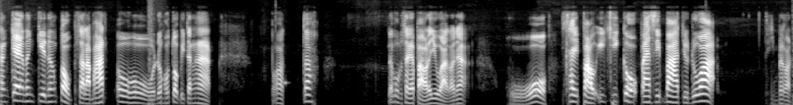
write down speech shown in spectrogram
ทั้งแกล้งทั้งกินทั้งตบสารพัด โอ้โห โดนเขาตบอีกต่างหากปอดตะแล้วผมใส่กระเป๋าอะไรอยู่อะตอนเนี้ยโห ใส่เป๋าอิจิโกะแปดสิบาทอยู่ด้วย ทิ้งไปก่อน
